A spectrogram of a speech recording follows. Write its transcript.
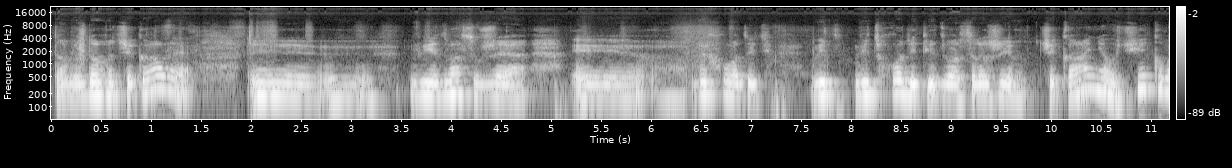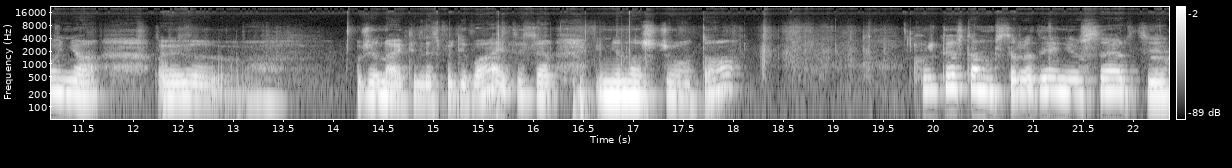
Та ви довго чекали, е, е, від вас вже е, виходить, від, відходить від вас режим чекання, очікування. Е, вже навіть і не сподіваєтеся і ні на що, так? Хоч десь там всередині, в серці,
